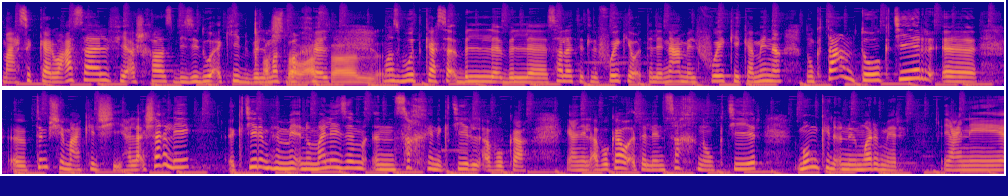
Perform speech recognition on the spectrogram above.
مع سكر وعسل في أشخاص بيزيدوه أكيد بالمطبخ مزبوط بالسلطة الفواكه وقت اللي نعمل الفواكه كمان. donc طعمته كثير آه، آه، بتمشي مع كل شيء. هلأ شغلة كثير مهمة إنه ما لازم نسخن كثير الأفوكا، يعني الأفوكا وقت اللي نسخنه كثير ممكن إنه يمرمر، يعني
